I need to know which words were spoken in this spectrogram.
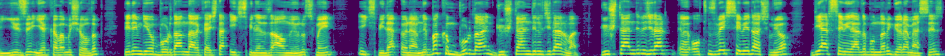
yüzü yakalamış olduk. Dediğim gibi buradan da arkadaşlar XP'lerinizi almayı unutmayın. XP'ler önemli. Bakın burada güçlendiriciler var. Güçlendiriciler 35 e, seviyede açılıyor. Diğer seviyelerde bunları göremezsiniz.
